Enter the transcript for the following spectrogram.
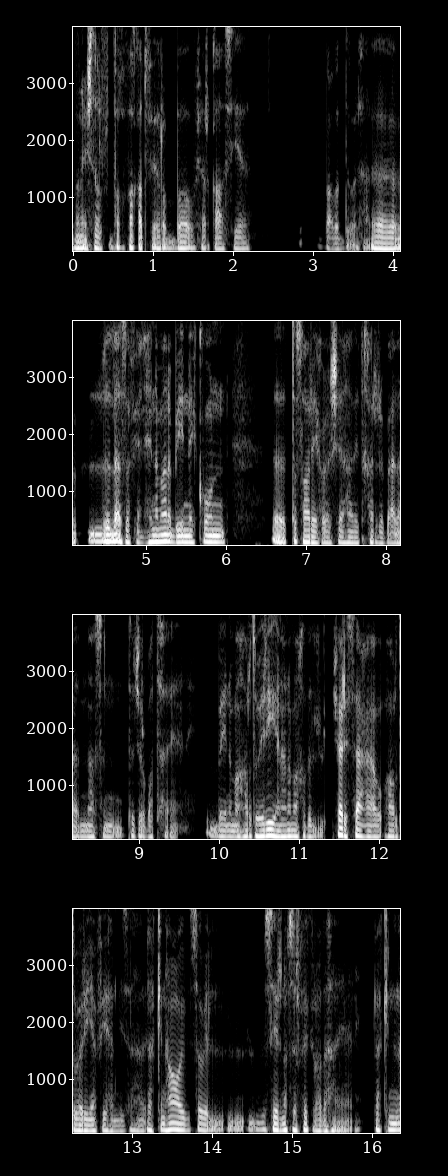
أظن يشتغل فقط في أوروبا وشرق آسيا بعض الدول هذه. أه للأسف يعني إحنا ما نبي إنه يكون التصاريح والأشياء هذه تخرب على الناس تجربتها يعني. بينما hardwareيا أنا ماخذ شاري ساعة hardwareيا فيها الميزة هذه. لكن هواوي بتسوي بيصير نفس الفكرة لها يعني. لكن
